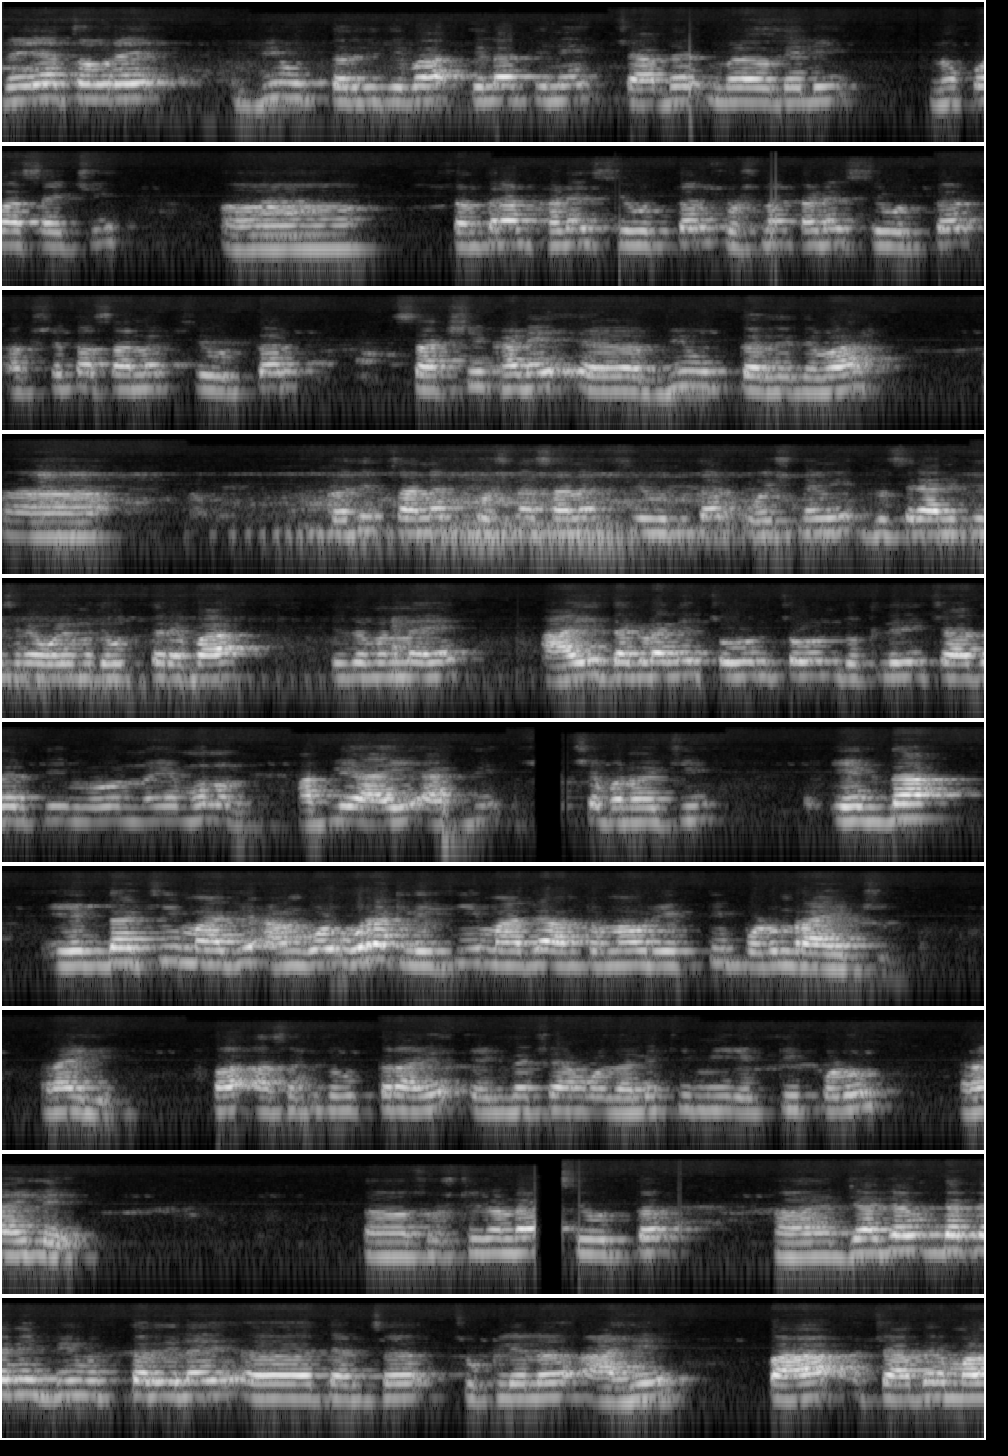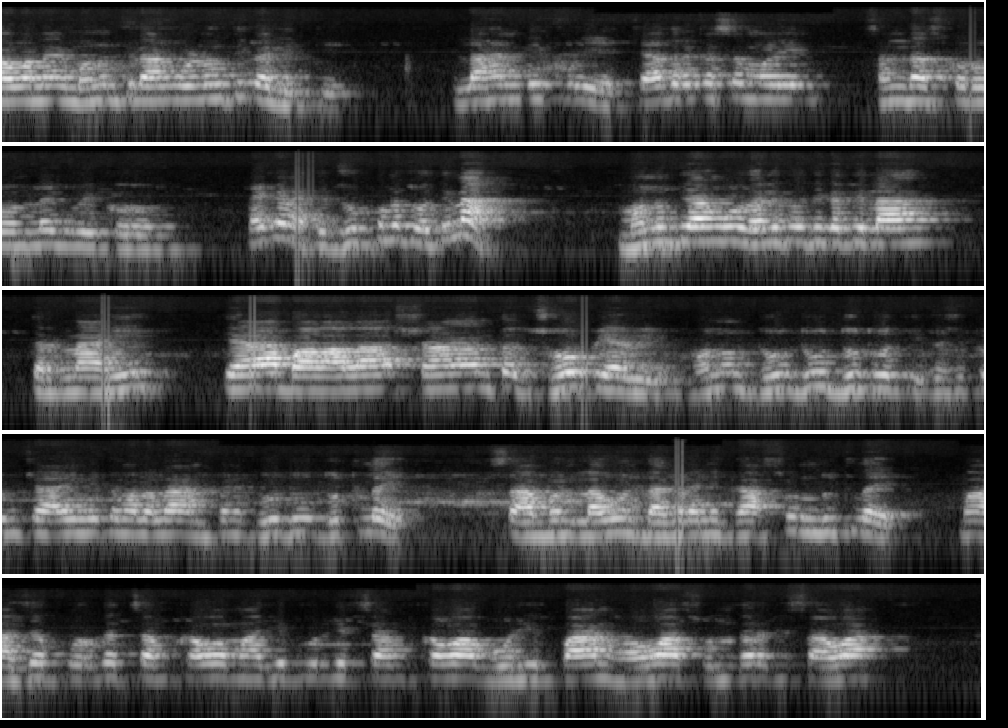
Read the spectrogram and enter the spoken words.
श्रेया चौरे बी उत्तर दिदीबा तिला तिने चादर मिळवलेली नको असायची. संतराम खाडे सी उत्तर कृष्णा खाडे सी उत्तर अक्षता सानप सी उत्तर साक्षी खाडे बी उत्तर देते बा प्रदीप सानप कृष्णा सानप सी उत्तर वैष्णवी दुसऱ्या आणि तिसऱ्या ओळीमध्ये उत्तर आहे बा. तिचं म्हणणं आहे आई दगडाने चोळून चोळून धुतलेली चादर ती मिळू नये म्हणून आपली आई अगदी स्वच्छ बनवायची. एकदा एकदाची माझी आंघोळ उरकली की माझ्या अंतरुणावर एकटी पडून राहायची राहिली. असं तिचं उत्तर आहे. एकदाची आंघोळ झाली की मी एकटी पडून राहिले. सृष्टीगंडा सी उत्तर ज्या ज्या विद्यार्थ्यांनी बी उत्तर दिलंय त्यांचं चुकलेलं आहे. पहा चादर मळावा नाही म्हणून तिला आंघोळ नव्हती घाली ती. लहान लेकरी आहे. चादर कसं मळेल? संडास करून लघवी करून. आहे का ना? ती झोपूनच होती ना? म्हणून ती आंघोळ घालीत होती का तिला? तर नाही. त्या बाळाला शांत झोप यावी. म्हणून धू धू धुत होती. जशी तुमच्या आईने तुम्हाला लहानपणी धू धू धुतलंय साबण लावून दगडाने घासून धुतलंय माझं पोरग चमकावं माझी पोरगी चमकावा गोरी पान व्हावा सुंदर दिसावा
